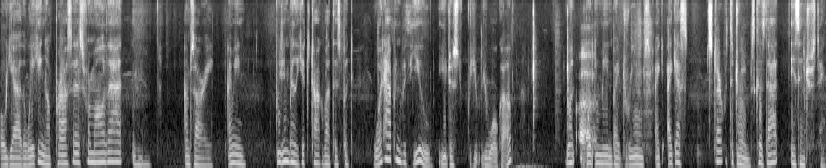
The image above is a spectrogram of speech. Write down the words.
Oh yeah, the waking up process from all of that. Mm. I'm sorry. I mean, we didn't really get to talk about this, but what happened with you? You just you, you woke up? What what do you mean by dreams? I I guess start with the dreams cuz that is interesting.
